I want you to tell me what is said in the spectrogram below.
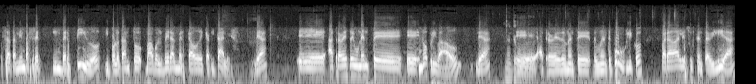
o sea, también va a ser invertido y por lo tanto va a volver al mercado de capitales, ¿ya? Eh, a través de un ente eh, no privado, ¿ya? Eh, a través de un ente de un ente público para darle sustentabilidad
